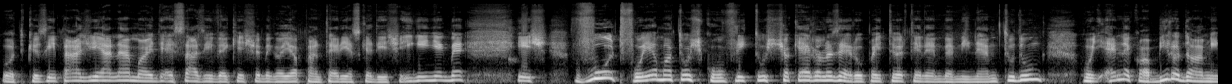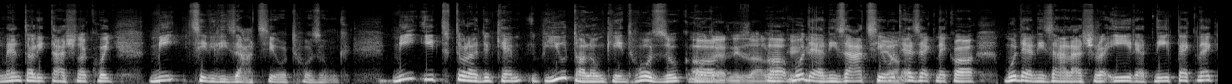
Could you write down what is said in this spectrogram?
ott Közép-Ázsiánál, majd száz évek később meg a japán terjeszkedési igényekbe, és volt folyamatos konfliktus, csak erről az európai történelemben mi nem tudunk, hogy ennek a birodalmi mentalitásnak, hogy mi civilizációt hozunk. Mi itt tulajdonképpen jutalomként hozzuk a, a modernizációt ja. ezeknek a modernizálásra érett népeknek.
